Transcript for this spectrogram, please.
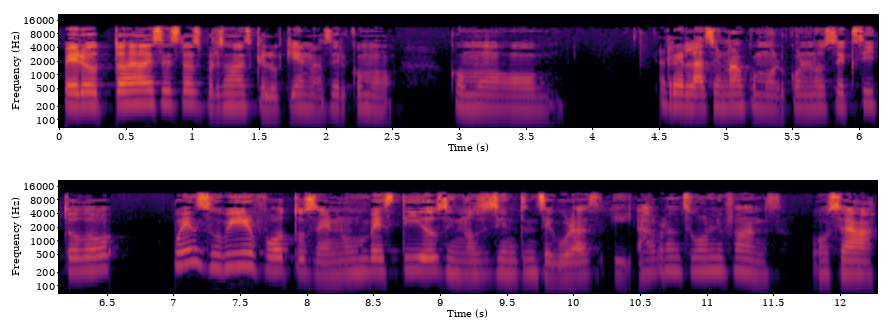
Pero todas estas personas que lo quieren hacer como, como relacionado como con lo sexy y todo, pueden subir fotos en un vestido si no se sienten seguras y abran su OnlyFans. O sea,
